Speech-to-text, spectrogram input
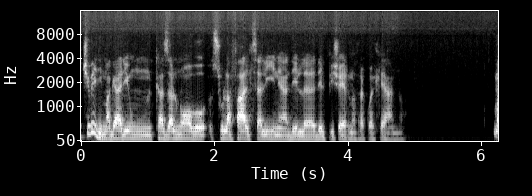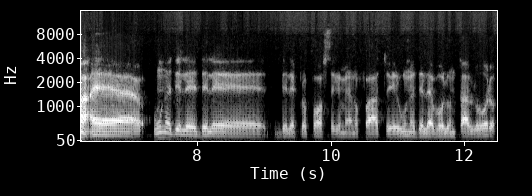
ci vedi magari un Casalnuovo sulla falsa linea del, del Picerno tra qualche anno? Ma eh, una delle, delle, delle, proposte che mi hanno fatto e una delle volontà loro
